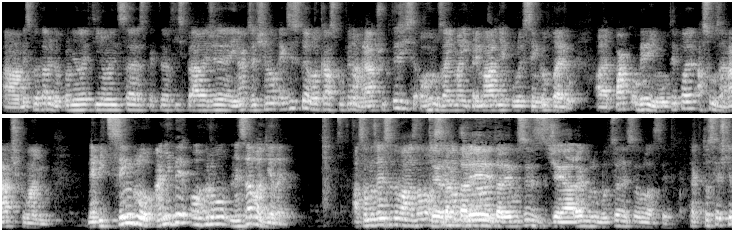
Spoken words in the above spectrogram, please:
A my jsme tady doplnili v té novince, respektive v té zprávě, že jinak řečeno existuje velká skupina hráčů, kteří se o hru zajímají primárně kvůli single playeru, ale pak objeví multiplayer a jsou zaháčkovaní. Nebýt singlu, ani by o hru nezavadili. A samozřejmě se to vázalo asi tak tady, tady musím s JRem hluboce nesouhlasit. Tak to se ještě...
